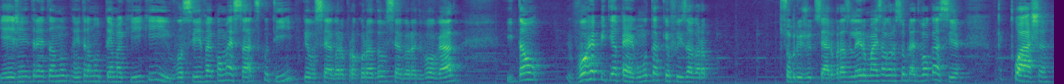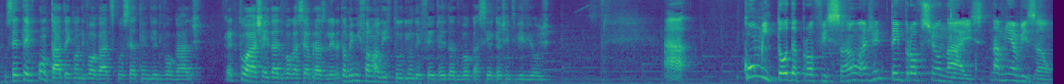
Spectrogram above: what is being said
e aí a gente entra, no, entra num tema aqui que você vai começar a discutir, porque você agora é procurador, você agora é advogado. Então, vou repetir a pergunta que eu fiz agora sobre o judiciário brasileiro, mas agora sobre a advocacia. O que, é que tu acha? Você teve contato aí com advogados, que você atendia advogados. O que é que tu acha aí da advocacia brasileira? Também me fala uma virtude e um defeito aí da advocacia que a gente vive hoje. Ah, como em toda profissão, a gente tem profissionais, na minha visão,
